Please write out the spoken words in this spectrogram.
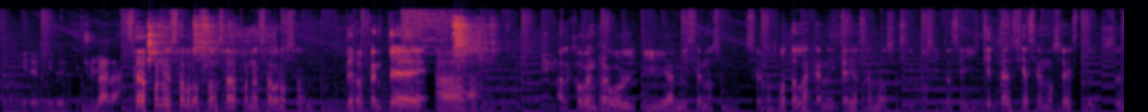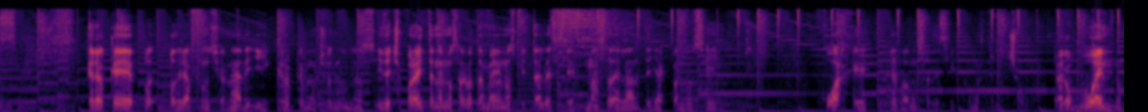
Pero miren, miren qué chulada. Se va a poner sabrosón, se va a poner sabrosón. De repente a, al joven Raúl y a mí se nos, se nos bota la canica y hacemos así cositas. ¿Y qué tal si hacemos esto? Entonces, creo que po- podría funcionar y creo que muchos niños. Y de hecho, por ahí tenemos algo también en hospitales que más adelante, ya cuando se cuaje, les vamos a decir cómo está el show. Pero bueno,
